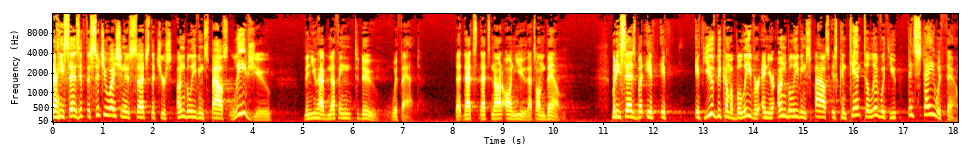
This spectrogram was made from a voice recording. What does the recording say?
Now, he says if the situation is such that your unbelieving spouse leaves you, then you have nothing to do with that. that that's, that's not on you, that's on them. But he says, but if, if, if you've become a believer and your unbelieving spouse is content to live with you, then stay with them.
